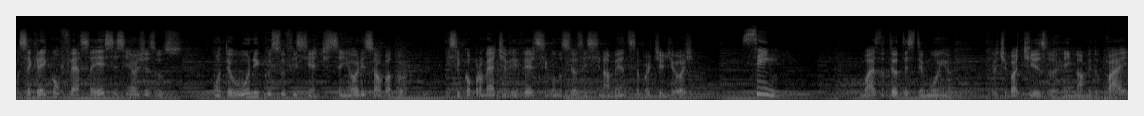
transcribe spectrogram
Você crê e confessa esse Senhor Jesus como teu único e suficiente Senhor e Salvador e se compromete a viver segundo os seus ensinamentos a partir de hoje? sim, Com base no teu testemunho, eu te batizo em nome do Pai,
